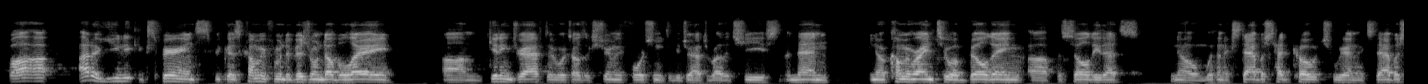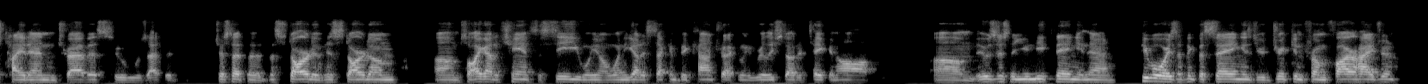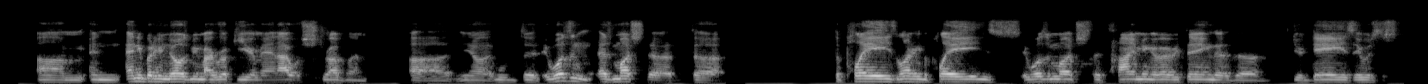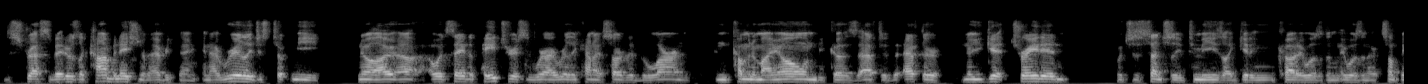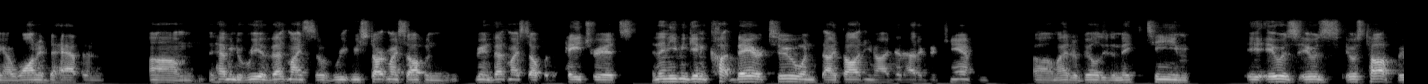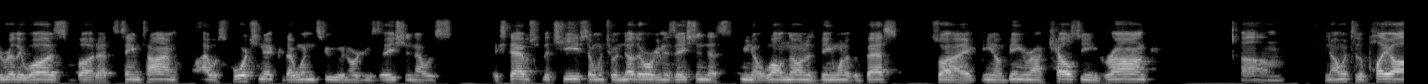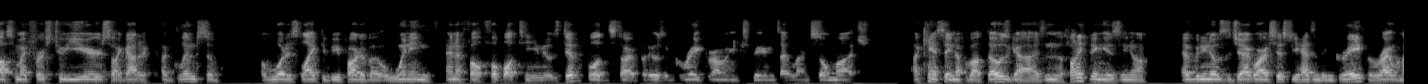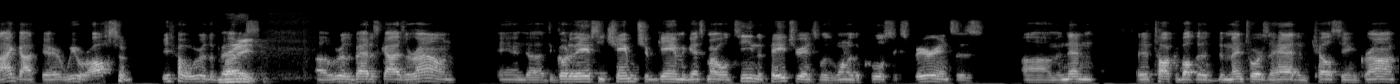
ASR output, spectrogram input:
Well, I had a unique experience because coming from a Division One Double A, um, getting drafted, which I was extremely fortunate to get drafted by the Chiefs, and then you know coming right into a building uh, facility that's you know with an established head coach. We had an established tight end, Travis, who was at the just at the, the start of his stardom. Um, so I got a chance to see you know when he got his second big contract when he really started taking off. Um, it was just a unique thing, and uh, people always I think the saying is you're drinking from fire hydrant. Um, and anybody who knows me, my rookie year, man, I was struggling. Uh, you know, it, it, wasn't as much the the the plays, learning the plays. It wasn't much the timing of everything, the the your days. It was the stress of it. It was a combination of everything, and I really just took me. You know, I I would say the Patriots is where I really kind of started to learn and come into my own because after the after you know you get traded, which essentially to me is like getting cut. It wasn't it wasn't something I wanted to happen um, and having to reinvent myself, re- restart myself, and reinvent myself with the Patriots, and then even getting cut there too. And I thought, you know, I did had a good camp, and um, I had ability to make the team. It, it, was it was it was tough. It really was. But at the same time, I was fortunate because I went to an organization that was established for the Chiefs. I went to another organization that's you know well known as being one of the best. So I you know being around Kelce and Gronk. Um, you know, I went to the playoffs my first two years, so I got a, a glimpse of of what it's like to be part of a winning NFL football team. It was difficult at the start, but it was a great growing experience. I learned so much. I can't say enough about those guys. And the funny thing is, you know, everybody knows the Jaguars' history hasn't been great, but right when I got there, we were awesome. You know, we were the baddest. Right. Uh, we were the baddest guys around. And uh, to go to the AFC Championship game against my old team, the Patriots, was one of the coolest experiences. Um, and then to talk about the, the mentors I had in Kelce and Gronk.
